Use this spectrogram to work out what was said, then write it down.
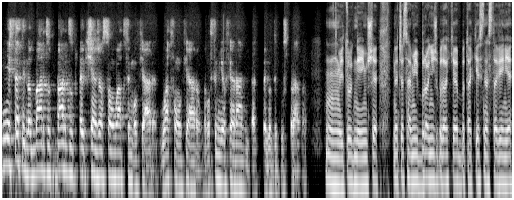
niestety, no bardzo, bardzo tutaj księża są łatwym ofiarem, łatwą ofiarą, no, łatwymi ofiarami tak, tego typu spraw. Hmm, I trudniej im się czasami bronić, bo takie, bo takie jest nastawienie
